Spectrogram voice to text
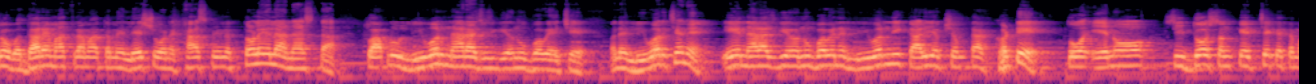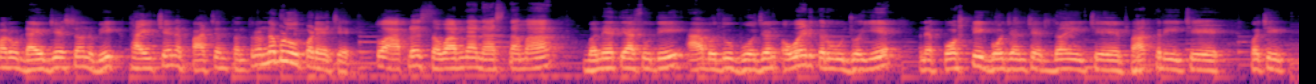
જો વધારે માત્રામાં તમે લેશો અને ખાસ કરીને તળેલા નાસ્તા, તો આપણું લીવર નારાજગી અનુભવે છે. અને લીવર છે ને, એ નારાજગી અનુભવે ને લીવરની કાર્યક્ષમતા ઘટે, તો એનો સીધો સંકેત છે કે તમારું ડાયજેશન વીક થાય છે ને પાચન તંત્ર નબળું પડે છે. તો આપણે સવારના નાસ્તામાં બને ત્યાં સુધી આ બધું ભોજન અવોઇડ કરવું જોઈએ અને પૌષ્ટિક ભોજન છે, દહીં છે, ભાખરી છે, પછી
